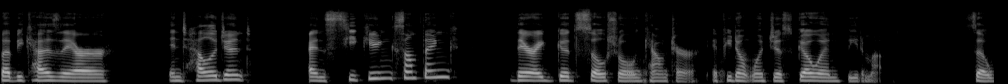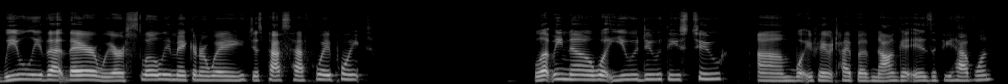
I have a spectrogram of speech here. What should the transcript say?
but because they are intelligent and seeking something, they're a good social encounter if you don't want to just go and beat them up. So we will leave that there. We are slowly making our way just past halfway point. Let me know what you would do with these two, um, what your favorite type of Naga is if you have one.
